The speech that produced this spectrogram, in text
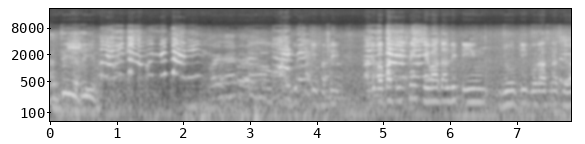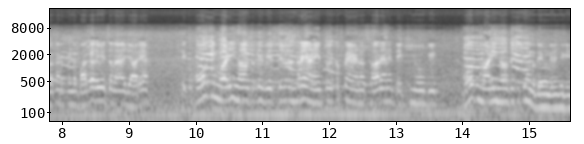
ਅੱਧੀ ਅੱਧੀ ਕੀ ਫਤਿਹ ਅੱਜ ਬਾਬਾ ਦੀਪ ਸਿੰਘ ਸੇਵਾ ਦਲ ਦੀ ਟੀਮ ਜੋ ਕਿ ਗੋਰਾਸਰਾ ਸੇਵਾ ਘਰ ਪਿੰਡ ਬਾਗਾ ਦੇ ਵਿੱਚ ਚਲਾਇਆ ਜਾ ਰਿਹਾ। ਇੱਕ ਬਹੁਤ ਹੀ ਮਾੜੀ ਹਾਲਤ ਦੇ ਵਿੱਚ ਹਰਿਆਣੇ ਤੋਂ ਇੱਕ ਭੈਣ ਸਾਰਿਆਂ ਨੇ ਦੇਖੀ ਹੋਊਗੀ। ਬਹੁਤ ਮਾੜੀ ਹਾਲਤ ਵਿੱਚ ਘੁੰਮਦੇ ਹੁੰਦੇ ਸੀਗੇ।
